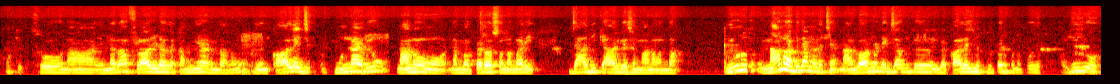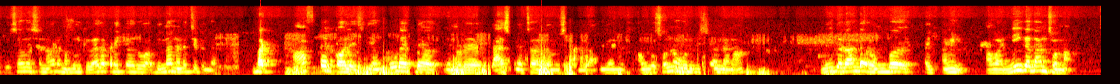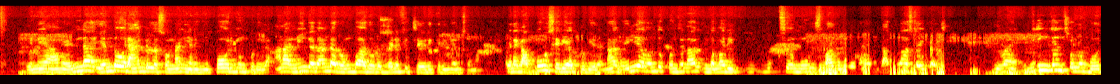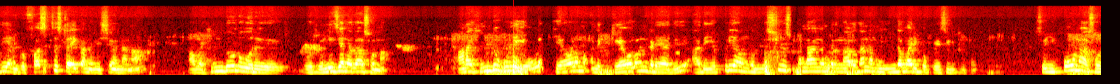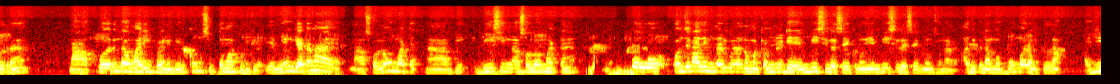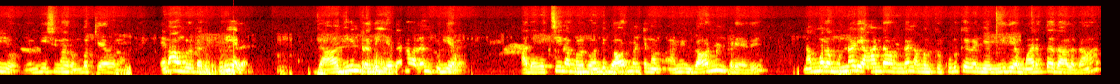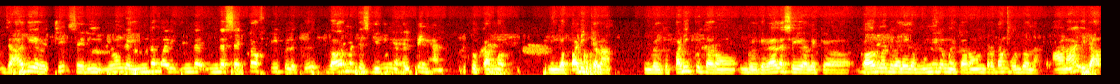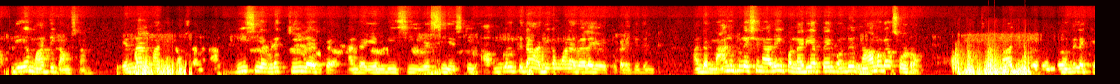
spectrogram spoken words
ஓகே ஸோ நான் என்னதான் ஃப்ளாரிடாவில் கம்மியாக இருந்தாலும் என் காலேஜ் முன்னாடியும் நானும் நம்ம பெரோ சொன்ன மாதிரி ஜாதிக்கு ஆர்கசமானவன் தான் இவனும் நானும் அப்படிதான் நினைச்சேன். நான் கவர்மெண்ட் எக்ஸாமுக்கு எங்க காலேஜ்ல ப்ரிப்பேர் பண்ண போது ஐயோ ரிசர்வேஷனால நம்மளுக்கு வேலை கிடைக்காது அப்படின்னு தான் நினைச்சிட்டு இருந்தேன். பட் ஆஃப்டர் காலேஜ் என் கூட இருந்த என்னோட கிளாஸ்மேட்ஸா இருந்த சரி அவங்க அவங்க சொன்ன ஒரு விஷயம் என்னன்னா நீங்க தாண்டா ரொம்ப ஐ மீன் அவன் நீங்க தான் சொன்னான். என்னை அவன் என்ன எந்த ஒரு ஆங்கிள் சொன்னான்னு எனக்கு இப்போ வரைக்கும் புரியல. ஆனா நீங்க தாண்டா ரொம்ப அதோட பெனிஃபிட்ஸ் எடுக்கிறீங்கன்னு சொன்னான். எனக்கு அப்பவும் சரியா புரியல. நான் வெளியே வந்து கொஞ்ச நாள் இந்த மாதிரி புக்ஸ் மூவிஸ் பார்க்கும்போது தான் ஸ்ட்ரைக் ஆச்சு. இவன் நீங்கன்னு சொல்லும் போது எனக்கு ஃபர்ஸ்ட் ஸ்ட்ரைக் ஆன விஷயம் என்னன்னா அவன் ஹிந்துன்னு ஒரு ஒரு ரிலிஜனை தான் சொன்னான். ஆனா ஹிந்துக்குள்ள எவ்வளவு கேவலம் அந்த கேவலம்னு கிடையாது. அது எப்படி அவங்க மிஸ்யூஸ் பண்ணாங்கன்றதுனால தான் நம்ம இந்த மாதிரி இப்போ பேசிக்கிட்டு இருக்கோம். ஸோ இப்போவும் நான் சொல்றேன் நான் அப்போ இருந்த மாதிரி இப்போ எனக்கு இருக்கவும் சுத்தமாக பிடிக்கல. என்னையும் கேட்டால் நான் நான் சொல்லவும் மாட்டேன். நான் பி பிசின்னு நான் சொல்லவும் மாட்டேன். இப்போ கொஞ்ச நாளைக்கு முன்னாடி கூட நம்ம கம்யூனிட்டியை எம்பிசியில் சேர்க்கணும் எம்பிசியில் சேர்க்கணும்னு சொன்னாங்க. அதுக்கு நம்ம பூமர் அங்கிள்லாம் ஐயோ எம்பிசினா ரொம்ப கேவலம். ஏன்னா அவங்களுக்கு அது புரியலை. ஜாதின்றது எதனாலன்னு புரியலை. அதை வச்சு நம்மளுக்கு வந்து கவர்மெண்ட் நம் ஐ மீன் கவர்மெண்ட் கிடையாது. நம்மளை முன்னாடி ஆண்டவங்க நம்மளுக்கு கொடுக்க வேண்டிய நீதியை மறுத்ததால தான் ஜாதியை வச்சு சரி இவங்க இந்த மாதிரி இந்த இந்த செட் ஆஃப் பீப்புளுக்கு government is giving helping hand to come up நீங்க படிக்கலாம். உங்களுக்கு படிப்பு தரோம். உங்களுக்கு வேலை செய்ய லைக் கவர்மெண்ட் வேலையில முன்னுரிமை தரோன்றதான் கொண்டு வந்தாங்க. ஆனா இதை அப்படியே மாத்தி காமிச்சிட்டாங்க. என்னன்னு மாத்தி காமிச்சாங்கன்னா பிசியை விட கீழே இருக்க அந்த எம்பிசி எஸ்சி எஸ்டி அவங்களுக்கு தான் அதிகமான வேலை வாய்ப்பு கிடைக்குதுன்ட்டு. அந்த மேனிப்புலேஷனாலே இப்ப நிறைய பேருக்கு வந்து நாம தான் சொல்றோம். வந்து வந்து லைக்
